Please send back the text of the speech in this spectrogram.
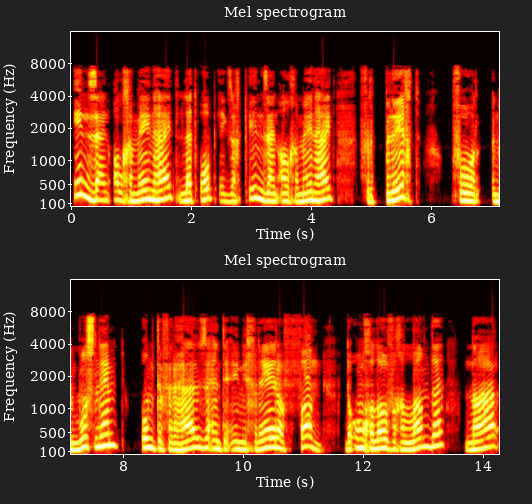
in zijn algemeenheid, let op, ik zeg in zijn algemeenheid, verplicht voor een moslim om te verhuizen en te emigreren van de ongelovige landen naar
